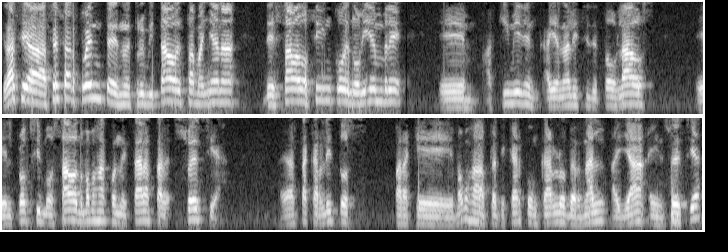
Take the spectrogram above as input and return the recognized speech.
Gracias, César Fuentes, nuestro invitado esta mañana de sábado 5 de noviembre. aquí miren, hay análisis de todos lados. El próximo sábado nos vamos a conectar hasta Suecia Allá está Carlitos para que vamos a platicar con Carlos Bernal allá en Suecia.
